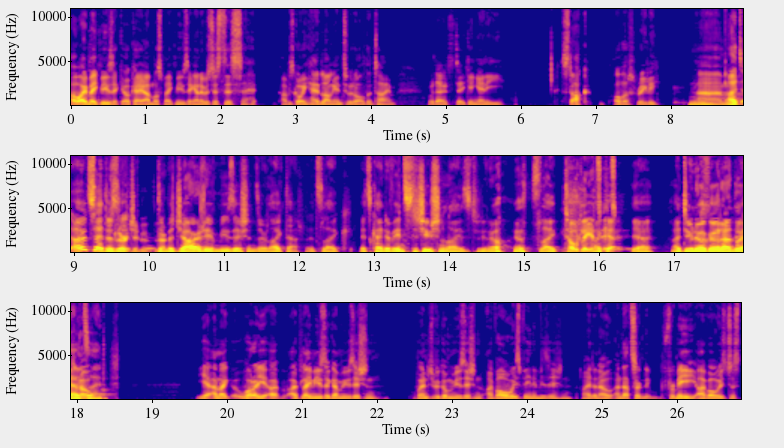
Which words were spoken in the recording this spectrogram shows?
"Oh, I make music. Okay, I must make music." And it was just this. I was going headlong into it all the time, without taking any stock of it. Really, Hmm. um, I I would say there's a, the majority of musicians are like that. It's like it's kind of institutionalized. You know, it's like totally. It's, I it's yeah. I do no good on the don't know. Yeah, I'm like, what are you? I, I play music. I'm a musician. When did you become a musician? I've always been a musician. I don't know, and that's certainly for me. I've always just,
